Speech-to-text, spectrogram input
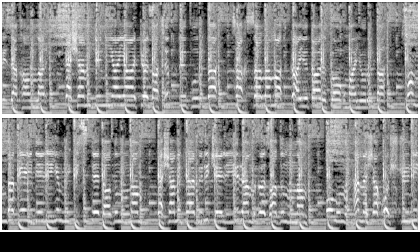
bizə xanlar. Qəşəm dünyaya göz açıbdı burada. Sağ salamat qayıdar doğma yurda. Sonda qeyd eləyim qeyd adımdan Qəşəmi təbrik eləyirəm öz adımdan Olun həməşə xoş günü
